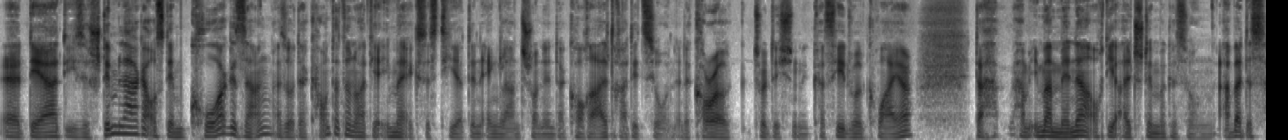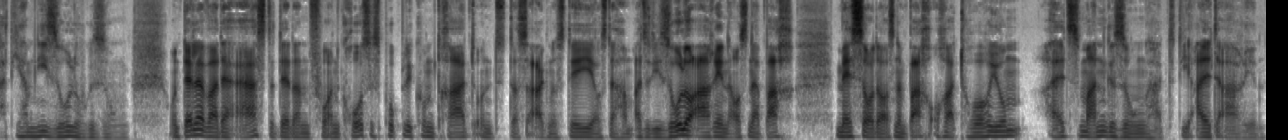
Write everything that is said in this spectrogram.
äh, der diese Stimmlage aus dem Chorgesang, also der Countertenor hat ja immer existiert in England, schon in der Choraltradition, in der Choral Tradition, Cathedral Choir. Da haben immer Männer auch die Altstimme gesungen. Aber das, die haben nie solo gesungen. Und Deller war der Erste, der dann vor ein großes Publikum trat und das Agnus Dei aus der Ham, also die Soloarien aus einer Bach-Messe oder aus einem Bach-Oratorium als Mann gesungen hat, die Altarien.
